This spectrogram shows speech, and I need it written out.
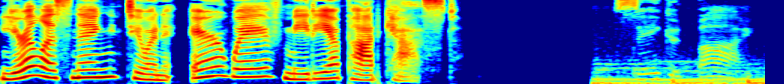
You're listening to an Airwave Media Podcast. Say goodbye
